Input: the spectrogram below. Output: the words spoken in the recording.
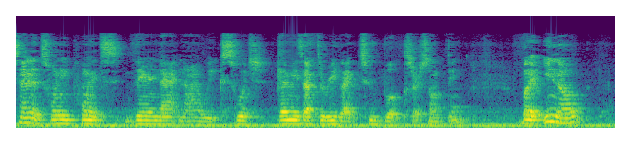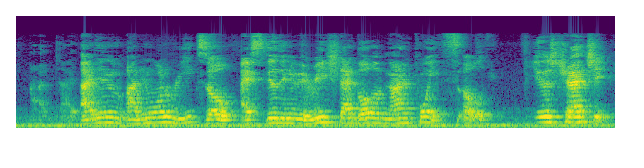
10 to 20 points during that nine weeks, which that means I have to read like two books or something. But you know, I, I didn't I didn't want to read, so I still didn't even reach that goal of nine points. So it was tragic.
